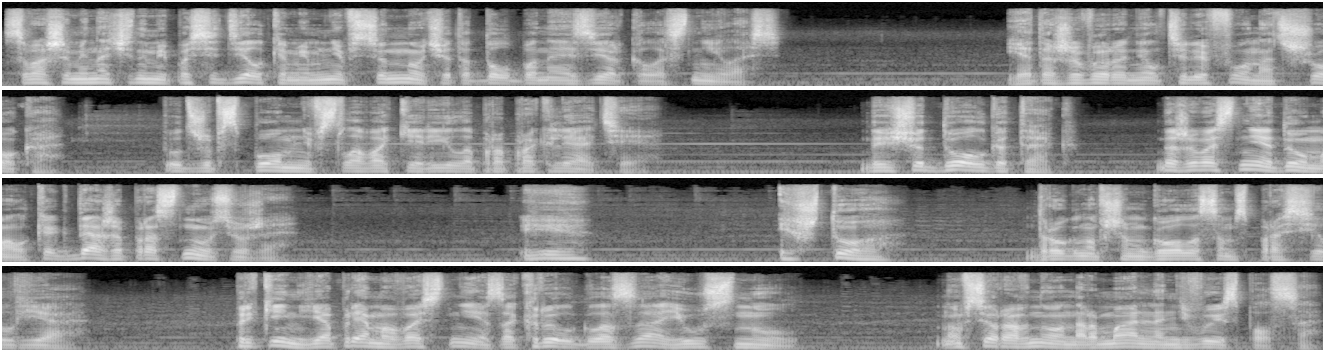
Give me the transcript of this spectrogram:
«С вашими ночными посиделками мне всю ночь это долбанное зеркало снилось». Я даже выронил телефон от шока, тут же вспомнив слова Кирилла про проклятие. Да еще долго так. Даже во сне думал, когда же проснусь уже. «И... и что?» – дрогнувшим голосом спросил я. Прикинь, я прямо во сне закрыл глаза и уснул. Но все равно нормально не выспался.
